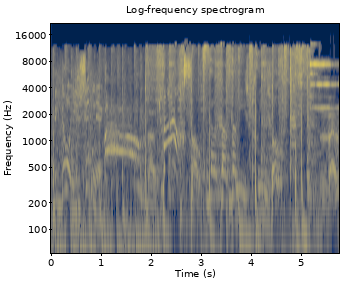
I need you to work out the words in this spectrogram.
What are you doing? You're just sitting there. Vote. Vote. Vote. Vote. Vote. vote. vote. Please, please vote. Vote,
